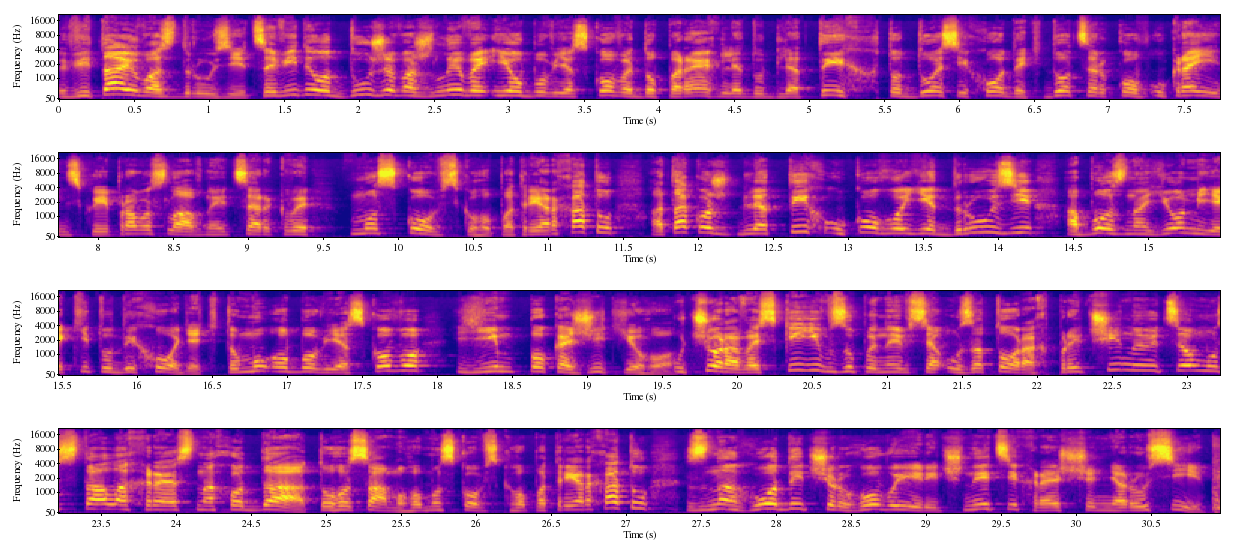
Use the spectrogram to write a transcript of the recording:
Вітаю вас, друзі! Це відео дуже важливе і обов'язкове до перегляду для тих, хто досі ходить до церков Української православної церкви Московського патріархату, а також для тих, у кого є друзі або знайомі, які туди ходять. Тому обов'язково їм покажіть його. Учора весь Київ зупинився у заторах. Причиною цьому стала хресна хода того самого московського патріархату з нагоди чергової річниці хрещення Русі.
